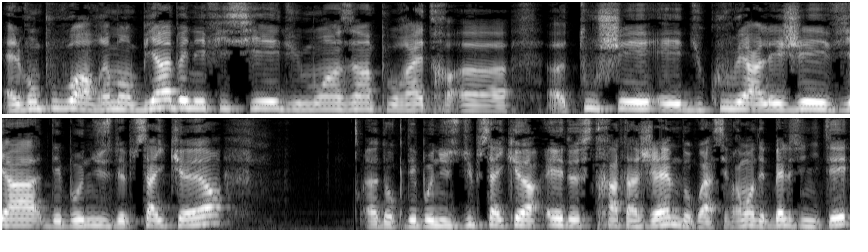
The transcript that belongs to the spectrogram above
Elles vont pouvoir vraiment bien bénéficier du moins 1 pour être euh, touchées et du couvert léger via des bonus de Psyker. Euh, donc des bonus du Psyker et de stratagème. Donc voilà, c'est vraiment des belles unités.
